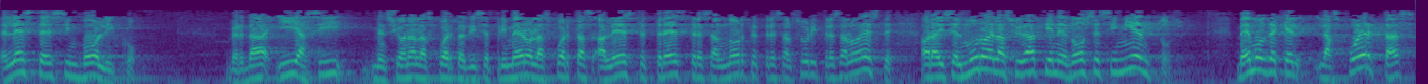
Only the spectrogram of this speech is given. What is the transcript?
El este es simbólico. ¿Verdad? Y así menciona las puertas. Dice primero las puertas al este, tres, tres al norte, tres al sur y tres al oeste. Ahora dice el muro de la ciudad tiene doce cimientos. Vemos de que las puertas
